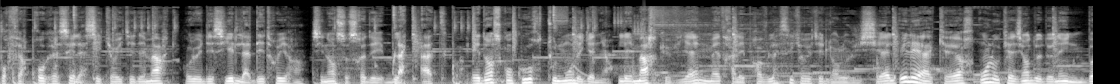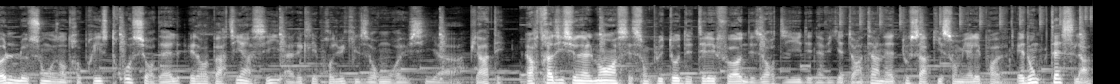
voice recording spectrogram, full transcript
pour faire progresser la sécurité des marques au lieu d'essayer de la détruire. Sinon ce serait des black hats. Et dans ce concours, tout le monde est gagnant. Les marques viennent mettre à l'épreuve la sécurité de leur logiciel et les hackers ont l'occasion de donner une bonne leçon aux entreprises trop sûres d'elles et de repartir ainsi avec les produits qu'ils auront réussi à pirater. Alors traditionnellement, ce sont plutôt des téléphones, des ordis, des navigateurs internet, tout ça qui sont mis à l'épreuve. Et donc Tesla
